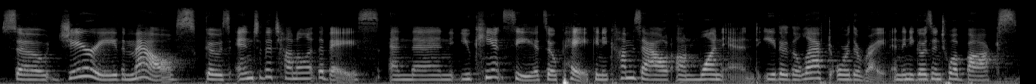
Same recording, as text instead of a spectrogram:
So Jerry, the mouse, goes into the tunnel at the base, and then you can't see, it's opaque, and he comes out on one end, either the left or the right, and then he goes into a box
